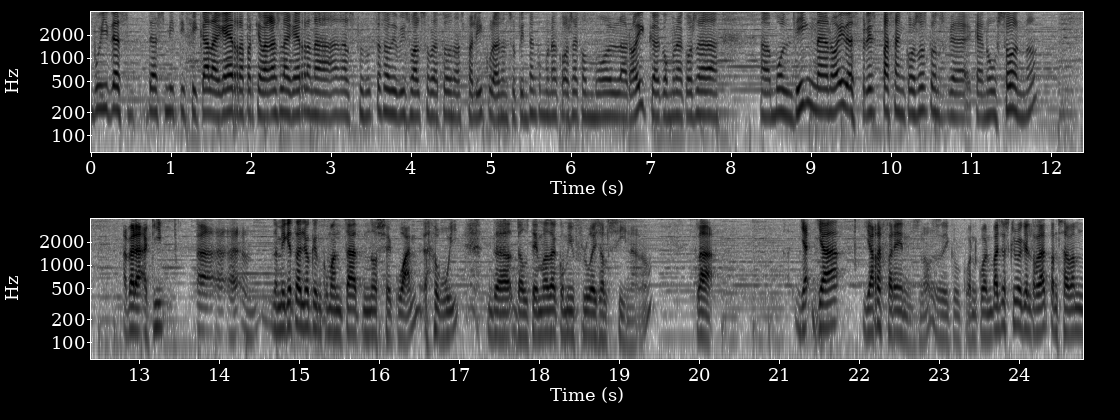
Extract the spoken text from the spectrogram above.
Vull des, desmitificar la guerra, perquè a vegades la guerra en, en els productes audiovisuals, sobretot les pel·lícules, ens ho pinten com una cosa com molt heroica, com una cosa eh, molt digna, no? I després passen coses doncs, que, que no ho són, no? A veure, aquí uh, uh, una miqueta allò que hem comentat no sé quan, avui, de, del tema de com influeix el cine, no? Clar, hi ha, hi ha, hi ha referents, no? És a dir, quan, quan vaig escriure aquell relat pensava en,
